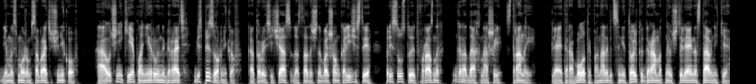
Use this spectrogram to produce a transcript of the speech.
где мы сможем собрать учеников. А ученики я планирую набирать беспризорников, которые сейчас в достаточно большом количестве присутствуют в разных городах нашей страны. Для этой работы понадобятся не только грамотные учителя и наставники,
